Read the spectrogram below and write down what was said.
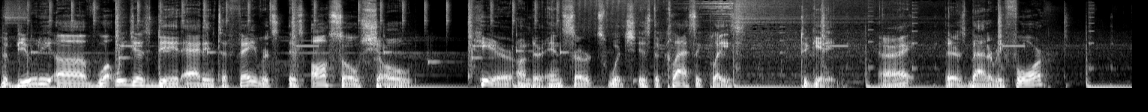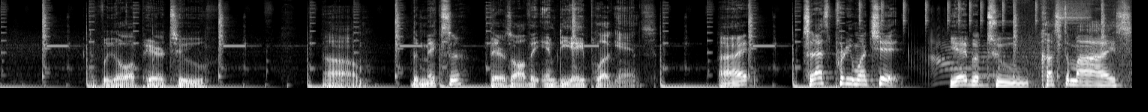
the beauty of what we just did add into favorites is also showed here under inserts, which is the classic place to get it. All right, there's battery four. If we go up here to um, the mixer, there's all the MDA plugins. All right, so that's pretty much it. You're able to customize,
